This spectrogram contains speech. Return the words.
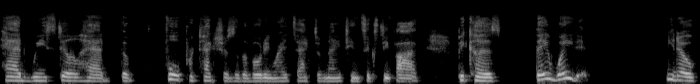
had we still had the full protections of the Voting Rights Act of 1965 because they waited you know,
